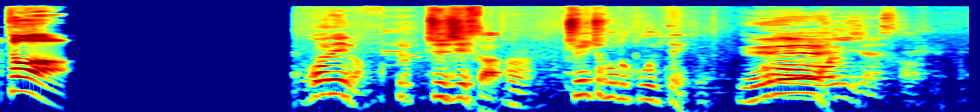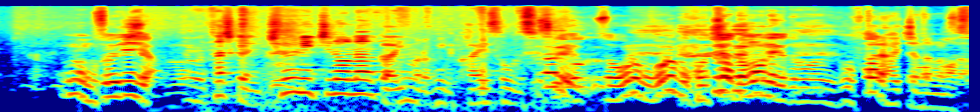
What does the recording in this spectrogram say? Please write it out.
ートここでいいの？中日ですか、うん、中日本当ここ行きたいけどええー、いいじゃないですか。もうそれでいいじゃん、うん、確かに中日のなんか今の雰囲気変えそうですよ。ねそう俺も俺もこっちだと思うんだけど二人入っちゃったから。さ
